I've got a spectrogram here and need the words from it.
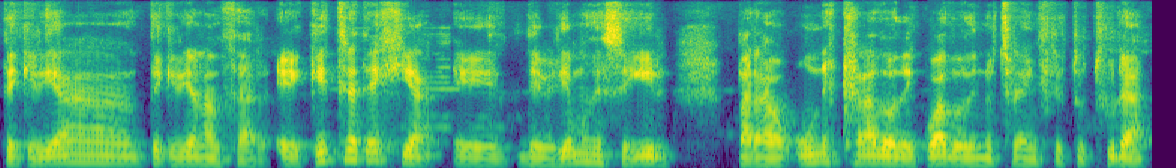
te quería, te quería lanzar, eh, ¿qué estrategia deberíamos de seguir para un escalado adecuado de nuestra infraestructura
